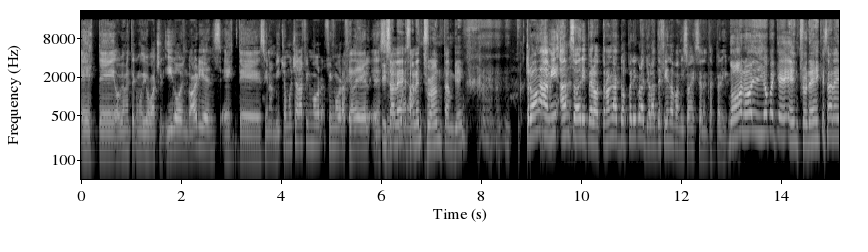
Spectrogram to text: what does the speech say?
Este, obviamente, como digo, Watch el Eagle en Guardians. Este, si no han visto mucho la filmogra- filmografía de él, es y sale, buena. sale en Tron también. Tron, a mí. I'm sorry, pero Tron, las dos películas, yo las defiendo, para mí son excelentes películas. No, no, yo digo porque en Tron es el que sale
